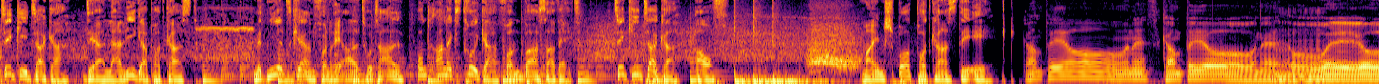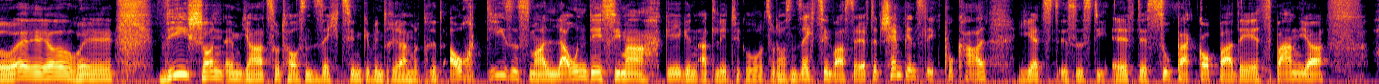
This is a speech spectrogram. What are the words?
Tiki Taka, der La Liga Podcast. Mit Nils Kern von Real Total und Alex Troika von Barca Welt. Tiki Taka auf meinsportpodcast.de. Campeones, Campeones, oe, oe, oe. Wie schon im Jahr 2016 gewinnt Real Madrid auch dieses Mal Laundecima gegen Atletico. 2016 war es der 11. Champions League Pokal, jetzt ist es die 11. Supercopa de España.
